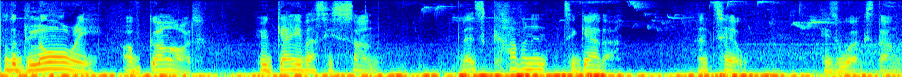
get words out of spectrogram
for the glory of God who gave us his Son. Let's covenant together until his work's done.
